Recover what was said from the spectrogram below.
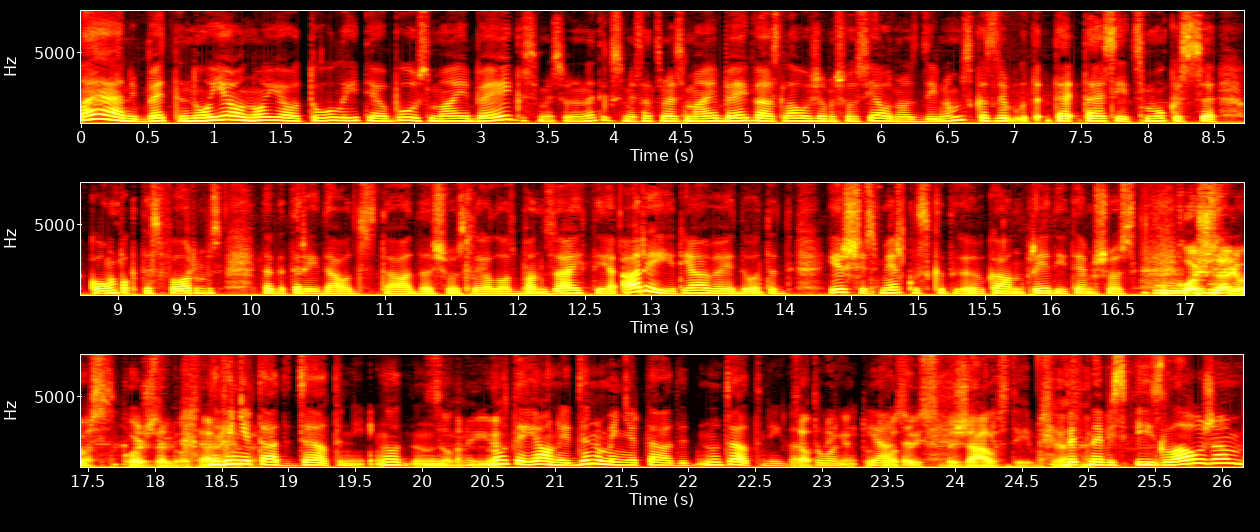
lēni, bet nu jau, nu jau tūlīt jau būs maija beigas. Mēs jau netiksimies, atceramies, maija beigās laužam šos jaunos dzinumus, kas grib taisīt smukas, kompaktas formas. Tagad arī daudz tāda šos lielos banzai tie arī ir jāveido. Tad ir šis mirklis, kad kalnu priedītiem šos. Koši zaļos, koši zaļos. Jā, nu, viņi ir tādi dzeltenīgi. Nu, Zeltenīgi, nu, tie jaunie dzinumiņi ir tādi, nu, dzeltenīgā tonī. Jā, tos tad, visus bez žēlistības. Jā. Bet nevis izlaužam,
